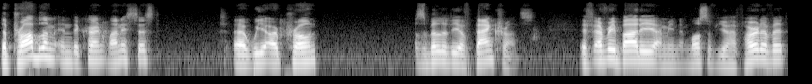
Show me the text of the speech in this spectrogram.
The problem in the current money system, uh, we are prone to the possibility of bank runs. If everybody, I mean, most of you have heard of it,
